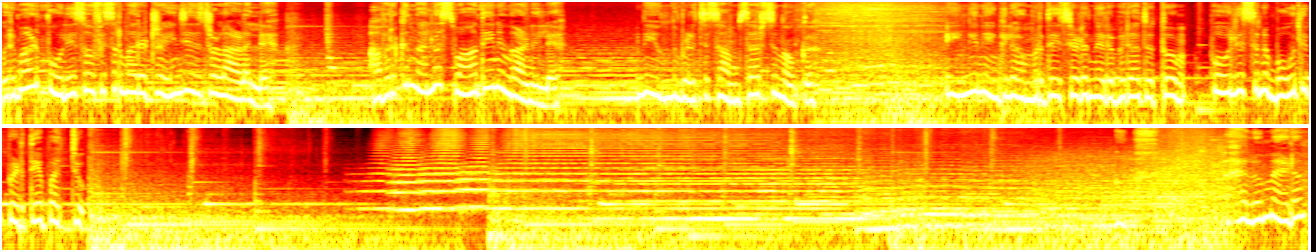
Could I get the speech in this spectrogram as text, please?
ഒരുപാട് പോലീസ് ഓഫീസർമാരെ ട്രെയിൻ ചെയ്തിട്ടുള്ള ആളല്ലേ? അവർക്ക് നല്ല സ്വാധീനം കാണില്ലേ? നീ ഒന്ന് വിളിച്ച് സംസാരിച്ചു നോക്ക്. എങ്ങനെയെങ്കിലും അമൃതേച്ചയുടെ നിരപരാധിത്വം പോലീസിന് ബോധ്യപ്പെടുത്തിയേ പറ്റൂ. Hello madam.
